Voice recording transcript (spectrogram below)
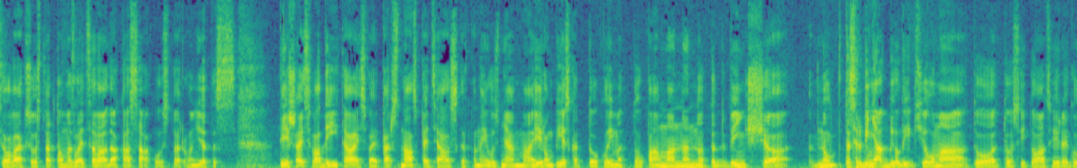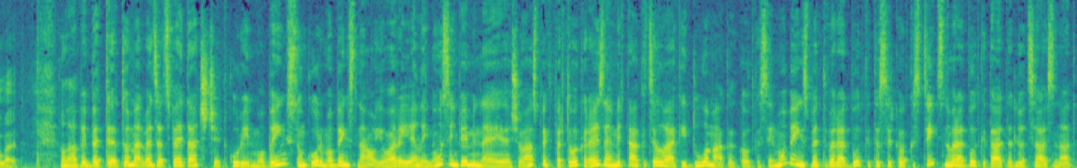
cilvēks uztver to mazliet savādāk, asāk uztver. Un, ja tas tiešais vadītājs vai personāla speciālists, kas tajā uzņēmumā ir un pieskata to klimatu, to pamana, nu, tad viņš nu, tas ir viņa atbildības jomā to, to situāciju regulēt. Labi, bet uh, tomēr vajadzētu spēt atšķirt, kur ir mobbings un kur mobbings nav. Jo arī Elīna Usiņa pieminēja šo aspektu par to, ka reizēm ir tā, ka cilvēki domā, ka kaut kas ir mobbings, bet varētu būt, ka tas ir kaut kas cits. Nu, varētu būt, ka tā ir tāda ļoti sāsināta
